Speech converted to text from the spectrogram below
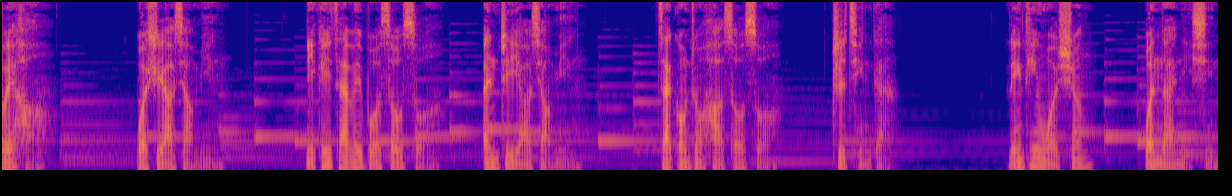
位好，我是姚晓明，你可以在微博搜索 “ng 姚晓明”，在公众号搜索“致情感”，聆听我声，温暖你心。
